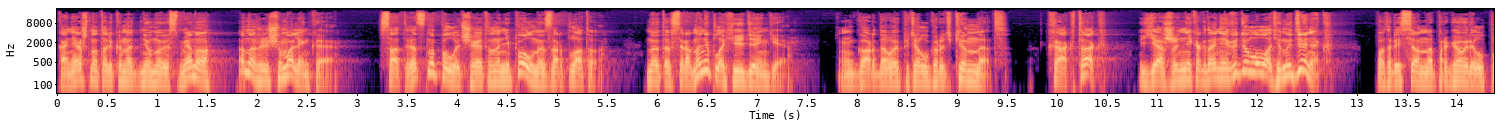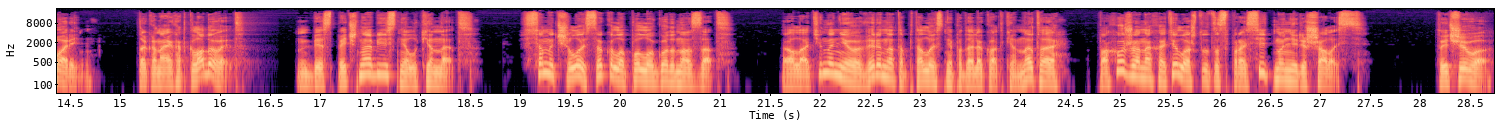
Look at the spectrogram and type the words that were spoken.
Конечно, только на дневную смену, она же ещё маленькая. Соответственно, получает она не полную зарплату. Но это всё равно неплохие деньги». Гордо выпятил грудь Кеннет. «Как так? Я же никогда не видел у Латины денег!» Потрясённо проговорил парень. «Так она их откладывает?» Беспечно объяснил Кеннет. Всё началось около полугода назад. А Латина неуверенно топталась неподалёку от Кеннета. Похоже, она хотела что-то спросить, но не решалась. «Ты чего?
